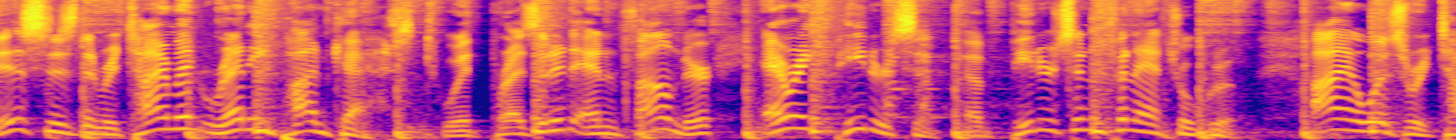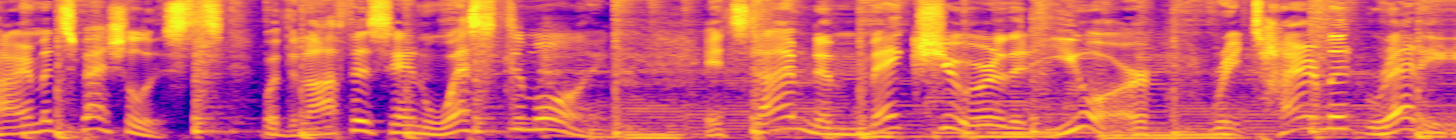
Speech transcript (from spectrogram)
This is the Retirement Ready Podcast with President and Founder Eric Peterson of Peterson Financial Group, Iowa's retirement specialists with an office in West Des Moines. It's time to make sure that you're retirement ready.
